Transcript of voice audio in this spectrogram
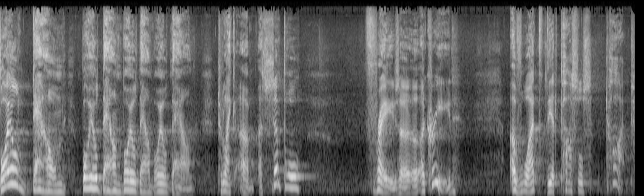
boiled down boiled down, boiled down, boiled down to like a, a simple phrase, a, a creed of what the apostles taught.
